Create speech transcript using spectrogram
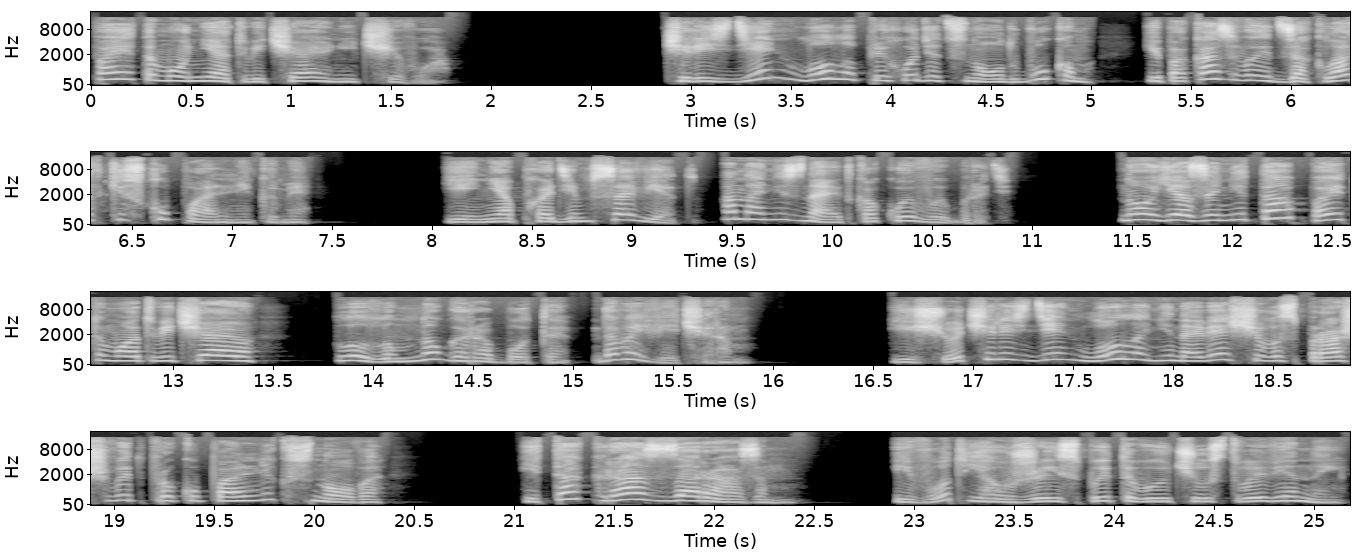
поэтому не отвечаю ничего. Через день Лола приходит с ноутбуком и показывает закладки с купальниками. Ей необходим совет, она не знает, какой выбрать. Но я занята, поэтому отвечаю «Лола, много работы, давай вечером». Еще через день Лола ненавязчиво спрашивает про купальник снова. И так раз за разом. И вот я уже испытываю чувство вины.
